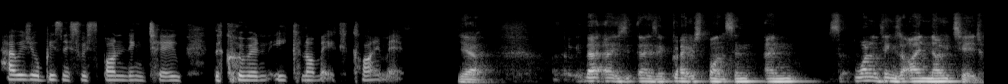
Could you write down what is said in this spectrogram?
how is your business responding to the current economic climate? Yeah. That is, that is a great response. And and one of the things that i noted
